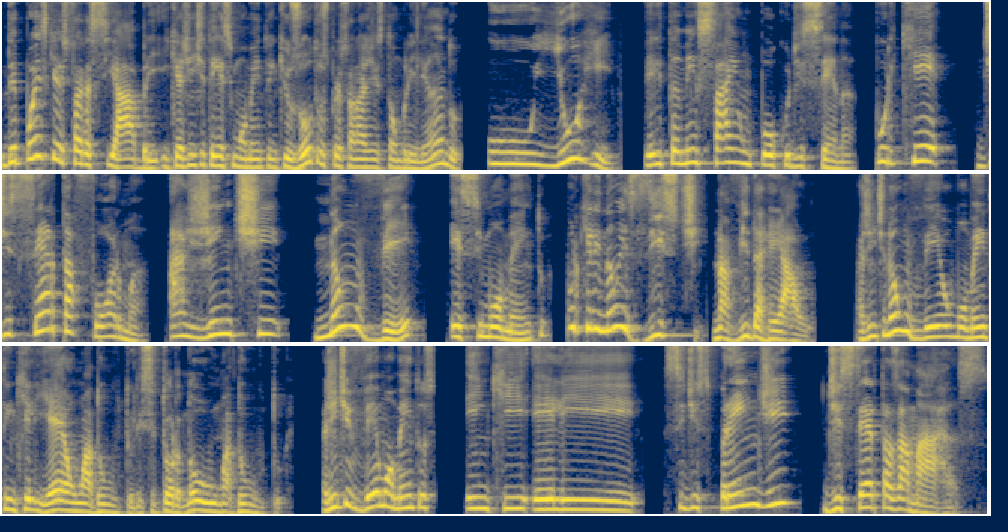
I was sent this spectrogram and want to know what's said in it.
depois que a história se abre e que a gente tem esse momento em que os outros personagens estão brilhando, o Yuri ele também sai um pouco de cena. Porque, de certa forma, a gente não vê esse momento porque ele não existe na vida real. A gente não vê o momento em que ele é um adulto, ele se tornou um adulto. A gente vê momentos em que ele se desprende de certas amarras,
